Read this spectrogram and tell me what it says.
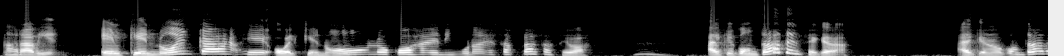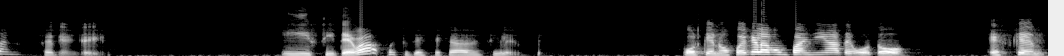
Ahora bien, el que no encaje o el que no lo coja en ninguna de esas plazas se va. Mm. Al que contraten se queda. Al que no contraten se tiene que ir. Y si te vas, pues te tienes que quedar en silencio. Porque no fue que la compañía te votó, es que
